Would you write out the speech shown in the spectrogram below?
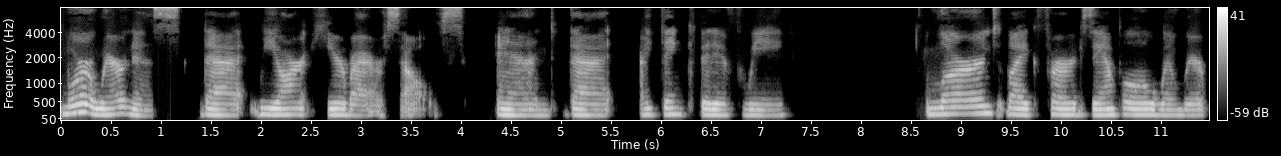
more awareness that we aren't here by ourselves. And that I think that if we learned, like, for example, when we're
